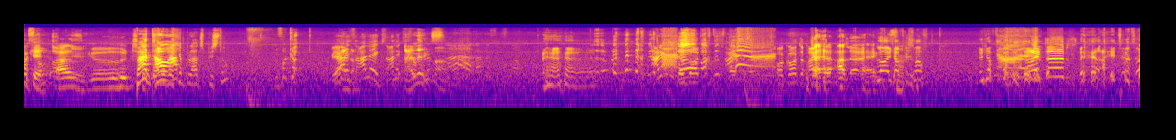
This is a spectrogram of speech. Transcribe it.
Okay, alles gut. Warte, hau welcher Platz bist du? Wer? Alex, Alex, Alex! Oh Gott, Äh, Items! Alex. Lol, ich hab's geschafft! Ich hab's geschafft! Items! Items, ist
